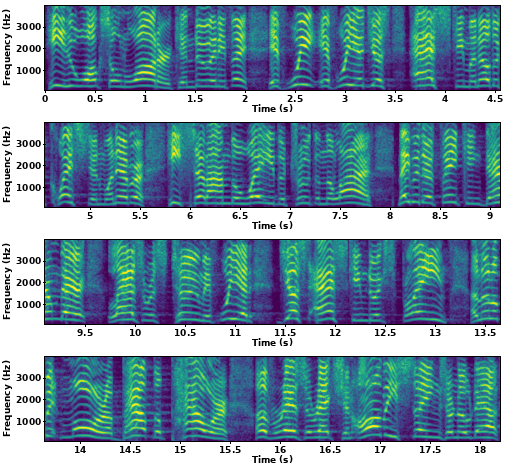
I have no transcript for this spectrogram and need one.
he who walks on water can do anything, if we if we had just asked him another question whenever he said, I'm the way, the truth, and the life, maybe they're thinking down there at Lazarus' tomb, if we had just asked him to explain a little bit more about the power of resurrection, all these things are no doubt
